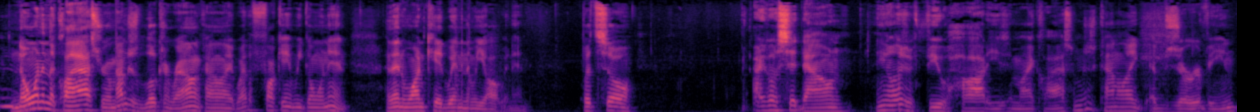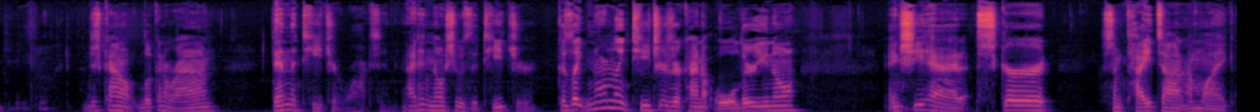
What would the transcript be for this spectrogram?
Mm. No one in the classroom. I'm just looking around, kind of like, why the fuck ain't we going in? And then one kid went, and then we all went in. But so, I go sit down. You know, there's a few hotties in my class. I'm just kind of like observing, just kind of looking around. Then the teacher walks in, and I didn't know she was the teacher, cause like normally teachers are kind of older, you know. And she had skirt, some tights on. I'm like,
